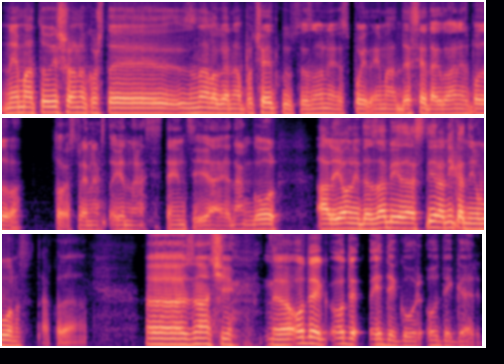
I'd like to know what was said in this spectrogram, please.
nema to više ono ko što je znalo ga na početku sezone spojiti da ima 10-12 bodova. To je sve nešto, jedna asistencija, jedan gol, ali oni da zabije da asistira nikad nije u bonus, tako da... E, znači, e, Ode, Ode, Edegor, Odegaard,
